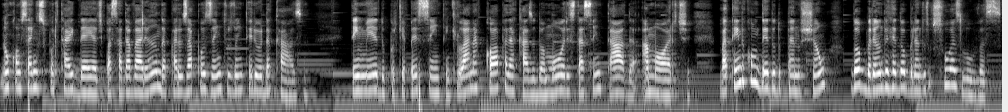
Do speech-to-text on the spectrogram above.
Não conseguem suportar a ideia de passar da varanda para os aposentos do interior da casa. Têm medo porque pressentem que lá na copa da casa do amor está sentada a morte, batendo com o dedo do pé no chão, dobrando e redobrando suas luvas.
